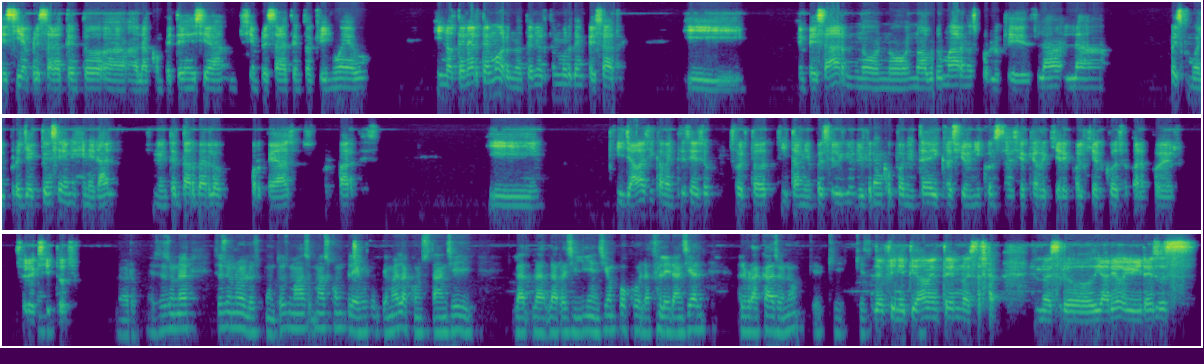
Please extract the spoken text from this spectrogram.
siempre estar atento a, la competencia, siempre estar atento a qué nuevo y no tener temor, no tener temor de empezar. Y empezar, no, no, no abrumarnos por lo que es la, la, pues como el proyecto en general, sino intentar verlo por pedazos, por partes. Y, y ya básicamente es eso, sobre todo, y también pues el, el, gran componente de dedicación y constancia que requiere cualquier cosa para poder ser exitoso. Claro, ese es, una, ese es uno de los puntos más, más complejos, el tema de la constancia y la, la, la resiliencia un poco, la tolerancia al, al fracaso, ¿no? Que, que, Definitivamente en, nuestra, en nuestro diario vivir eso es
